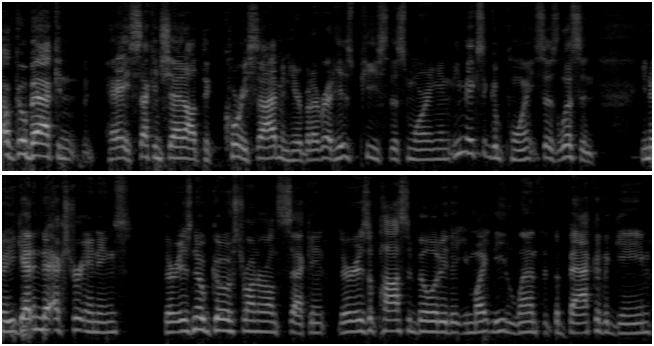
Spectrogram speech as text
I'll go back and hey, second shout out to Corey Seidman here, but I read his piece this morning and he makes a good point. He says, listen, you know, you get into extra innings, there is no ghost runner on second. There is a possibility that you might need length at the back of the game.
